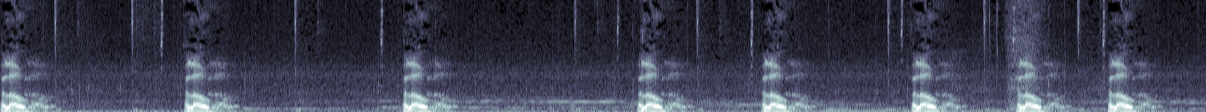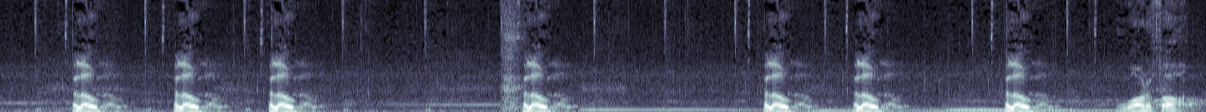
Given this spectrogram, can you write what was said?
Hello? Hello? Hello? Hello? Hello? Hello? Hello? Hello? Hello? Hello? Hello? Hello? Hello? Hello? Hello? Waterfall.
